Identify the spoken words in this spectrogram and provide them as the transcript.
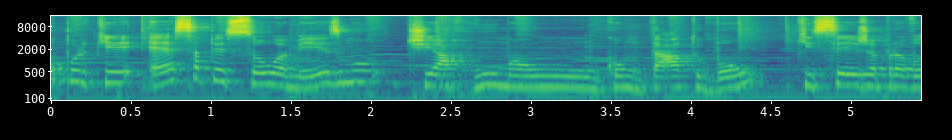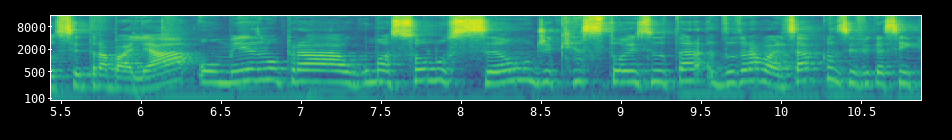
Ou porque essa pessoa mesmo te arruma um contato bom que seja para você trabalhar ou mesmo para alguma solução de questões do, tra do, trabalho. Sabe quando você fica assim,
